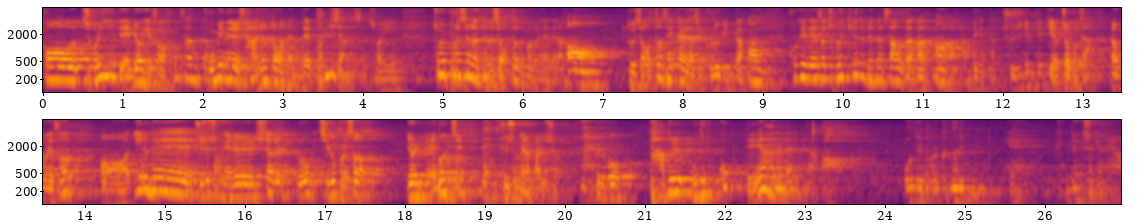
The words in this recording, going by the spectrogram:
어, 저희 네 명에서 항상 고민을 4년 동안 했는데 풀리지 않았어요. 저희 저희 프로셀러는 도대체 어떤 음악을 해야 되나? 어. 도대체 어떤 색깔을 가진 그룹인가? 어. 거기에 대해서 저희끼리도 맨날 싸우다가 어. 아, 안 되겠다. 주주님들께 여쭤보자. 라고 해서 어, 1회 주주총회를 시작으로 지금 벌써 14번째 네. 주주총회란 말이죠. 그리고 답을 오늘은 꼭 내야 하는 날입니다. 오늘이 바로 그날이군요. 예, 굉장히 숙연해요.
